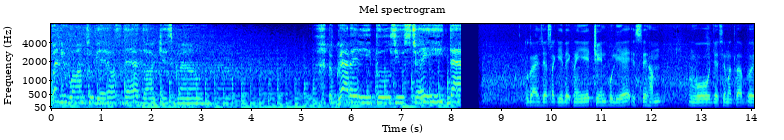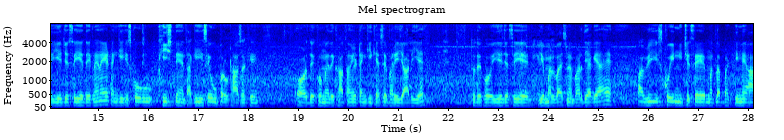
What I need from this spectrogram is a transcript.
When you want to get off the darkest ground But gravity pulls you straight down. तो गाइस जैसा कि ये देख रहे हैं ये चेन पुली है। इससे हम वो जैसे मतलब ये जैसे ये देख रहे हैं ना ये टंकी इसको खींचते हैं ताकि इसे ऊपर उठा सके। और देखो मैं दिखाता हूँ ये टंकी कैसे भरी जा रही है। तो देखो ये जैसे ये ये मलबा इसमें भर दिया गया है। अभी इसको ही नीचे से मतलब भट्टी में आ,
